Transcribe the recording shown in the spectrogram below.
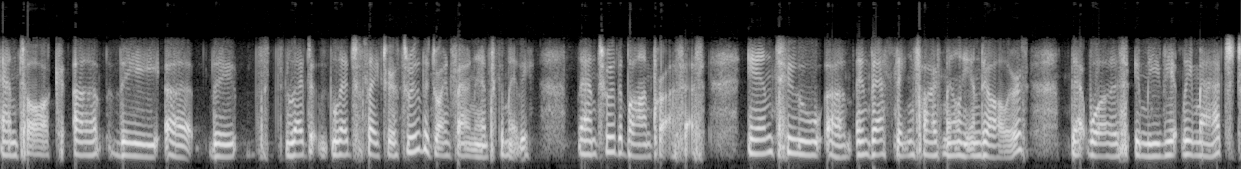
and talk uh, the uh, the leg- legislature through the Joint Finance Committee and through the bond process into um, investing five million dollars that was immediately matched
